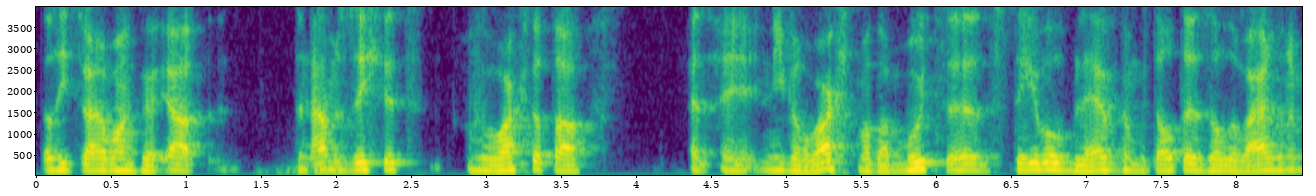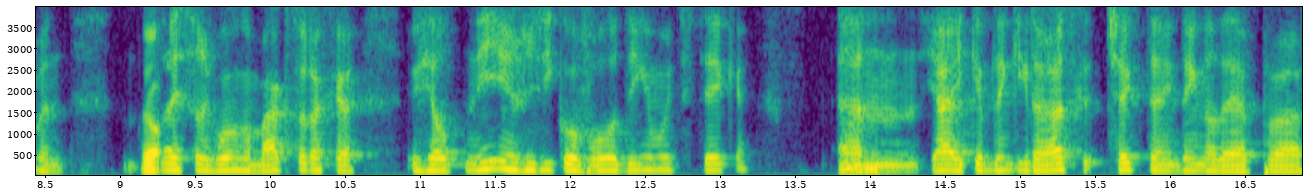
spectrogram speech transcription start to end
dat is iets waarvan je, ja, de naam zegt het, verwacht dat dat, en, niet verwacht, maar dat moet hè, stable blijven, dat moet altijd dezelfde waarde hebben. En dat is er gewoon gemaakt zodat je je geld niet in risicovolle dingen moet steken. En mhm. ja, ik heb denk ik daaruit gecheckt en ik denk dat hij op uh,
